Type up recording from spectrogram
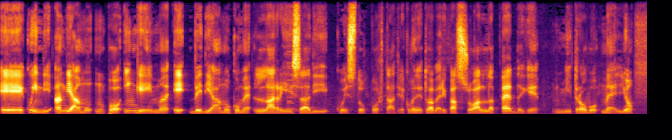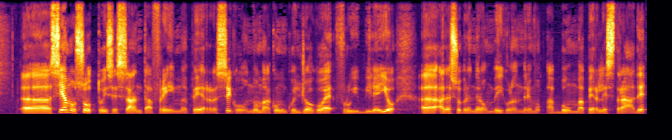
E quindi andiamo un po' in game e vediamo com'è la resa di questo portatile. Come detto vabbè ripasso al pad che mi trovo meglio. Uh, siamo sotto i 60 frame per secondo ma comunque il gioco è fruibile. Io uh, adesso prenderò un veicolo andremo a bomba per le strade.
